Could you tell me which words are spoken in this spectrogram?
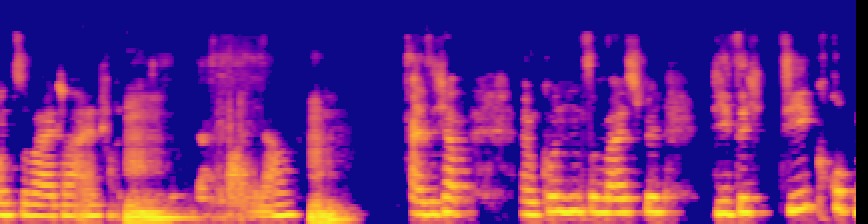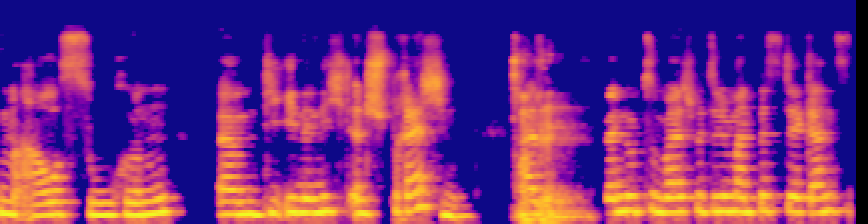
und so weiter einfach mhm. der Fall. Ja? Mhm. Also ich habe ähm, Kunden zum Beispiel, die sich Zielgruppen aussuchen, ähm, die ihnen nicht entsprechen. Also okay. wenn du zum Beispiel so jemand bist, der ganz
